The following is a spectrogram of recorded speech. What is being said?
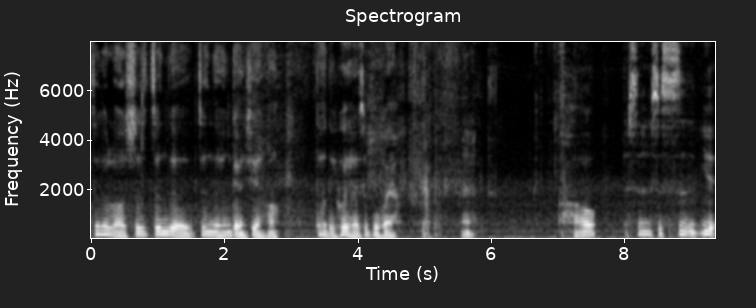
这个老师真的真的很感谢哈，到底会还是不会啊？嗯，好，三十四页，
